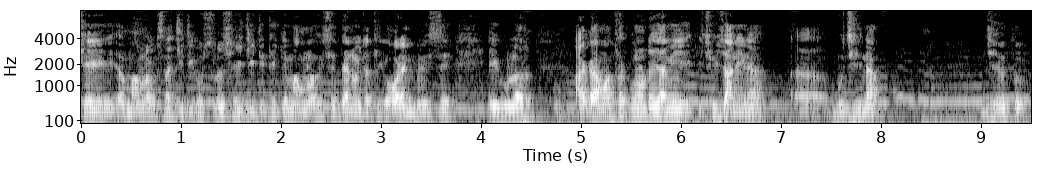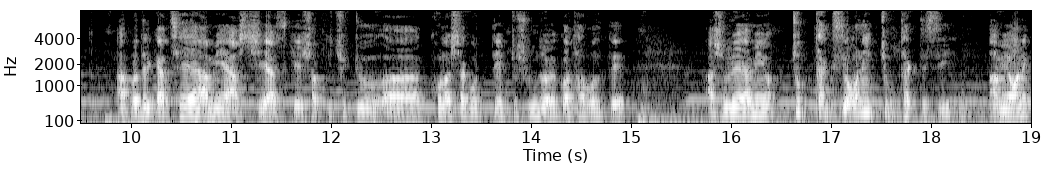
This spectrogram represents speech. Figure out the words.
সেই, মামলা করছে না, জিটি করছিল, সেই জিটি থেকে মামলা হয়েছে দেন ওইটা থেকে ওয়ারেন্ট বেরিয়েছে এগুলার আগা মাথা কোনোটাই আমি কিছুই জানি না বুঝি না, যেহেতু। আপনাদের কাছে আমি আসছি আজকে সবকিছু একটু খোলাসা করতে, একটু সুন্দরভাবে কথা বলতে। আসলে আমি চুপ থাকছি, অনেক চুপ থাকতেছি। আমি অনেক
